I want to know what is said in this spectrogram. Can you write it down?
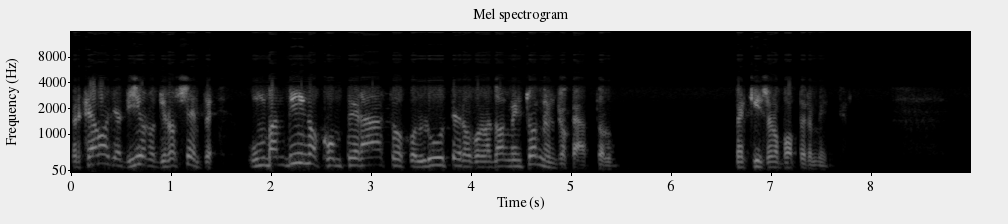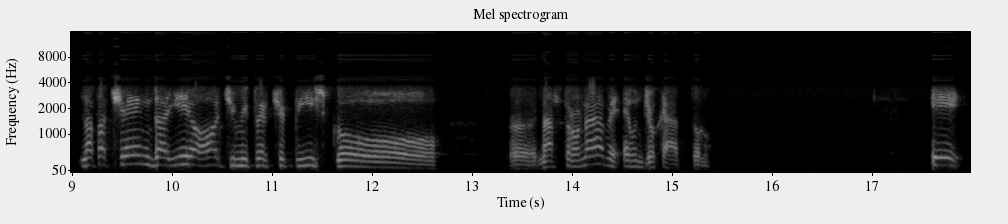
Perché a voglia di, io lo dirò sempre, un bambino comperato con l'utero, con la donna intorno è un giocattolo, per chi se lo può permettere. La faccenda, io oggi mi percepisco eh, un'astronave, è un giocattolo. E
